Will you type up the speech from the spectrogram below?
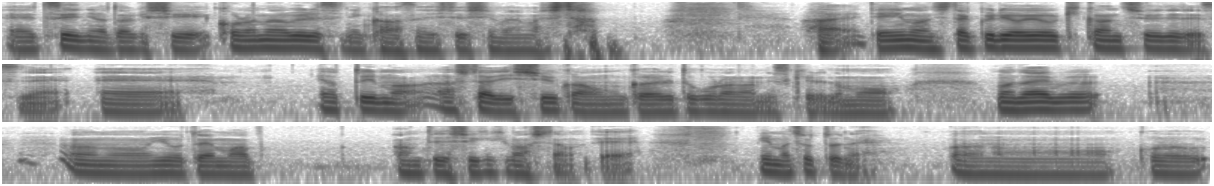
えーついに私コロナウイルスに感染してしまいました。はい。で今自宅療養期間中でですね、えーやっと今明日で1週間を迎えるところなんですけれども、まあ、だいぶあの容体も安定してきましたので今ちょっとねあのーこれを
